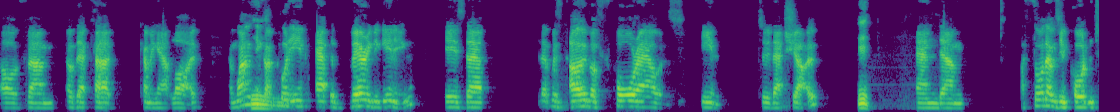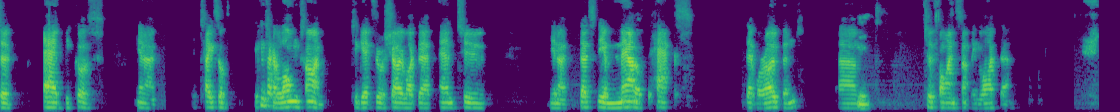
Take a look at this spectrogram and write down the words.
of um, of that card coming out live. And one of the things I Mm. put in at the very beginning is that that was over four hours in to that show, Mm. and um, I thought that was important to add because you know it takes a it can take a long time to get through a show like that, and to you know that's the amount of packs that were opened um, Mm. to find something like that.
